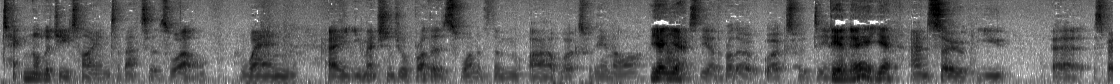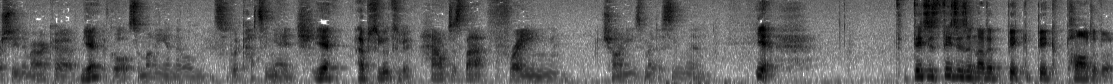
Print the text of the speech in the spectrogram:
technology tie into that as well? When uh, you mentioned your brothers, one of them uh, works with EMR, yeah, and yeah. the other brother works with DNA. DNA, yeah. And so you uh, especially in America, yeah. they've got lots of money and they're on sort of cutting edge. Yeah, absolutely. How does that frame Chinese medicine then? Yeah, this is this is another big big part of the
